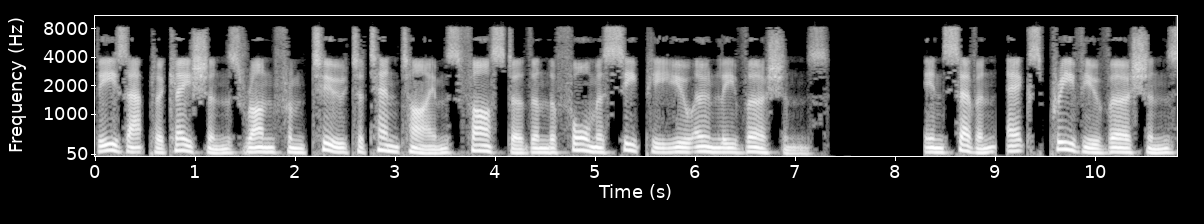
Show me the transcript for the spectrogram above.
These applications run from 2 to 10 times faster than the former CPU-only versions. In 7.x preview versions,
